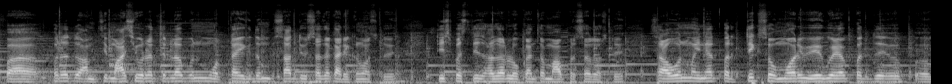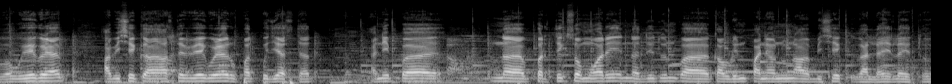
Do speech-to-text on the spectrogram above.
पा- परत आमची महाशिवरात्रीला पण मोठा एकदम सात दिवसाचा कार्यक्रम असतो आहे तीस पस्तीस हजार लोकांचा महाप्रसाद असतो आहे श्रावण महिन्यात प्रत्येक सोमवारी वेगवेगळ्या पद्ध वेगवेगळ्या अभिषेक असतो वेगवेगळ्या रूपात पूजे असतात. आणि प न प्रत्येक सोमवारी नदीतून पा कावडीन पाणी आणून अभिषेक घालायला येतो.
